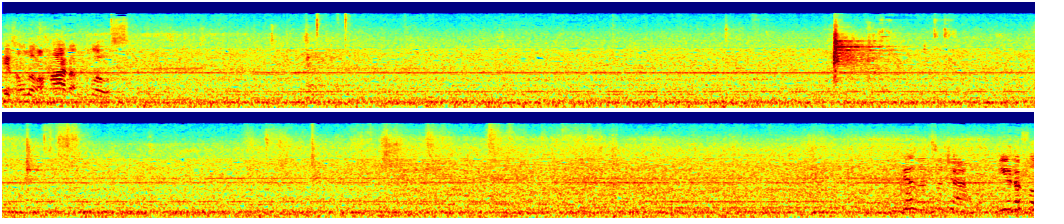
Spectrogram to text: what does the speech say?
getting a little hot up close. Because it's such a beautiful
